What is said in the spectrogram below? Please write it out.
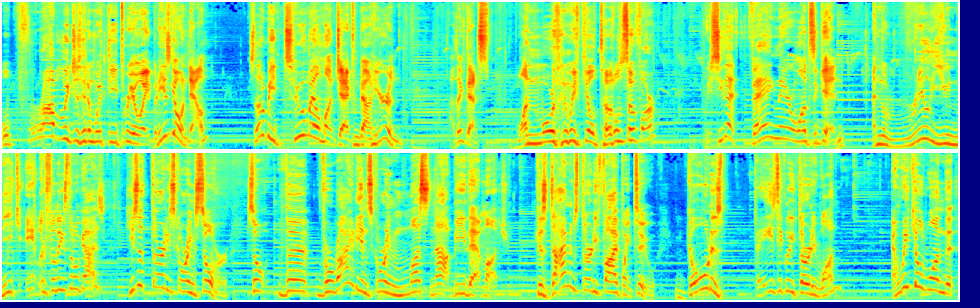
we'll probably just hit him with the 308, but he's going down. So that'll be two male muntjac from down here, and I think that's one more than we've killed total so far. We see that fang there once again, and the really unique antlers for these little guys. He's a 30 scoring silver, so the variety in scoring must not be that much. Because diamond's 35.2, gold is basically 31, and we killed one that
